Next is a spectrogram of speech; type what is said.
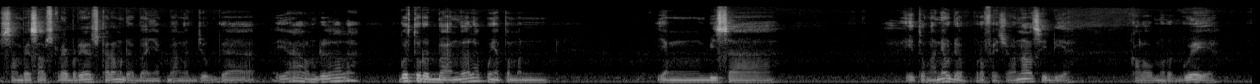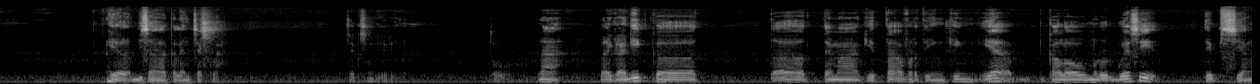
sampai subscribernya sekarang udah banyak banget juga. Ya alhamdulillah lah. Gue turut bangga lah punya temen yang bisa hitungannya udah profesional sih dia kalau menurut gue ya. Ya bisa kalian cek lah. Cek sendiri. Tuh. Nah balik lagi ke tema kita overthinking. Ya kalau menurut gue sih tips yang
